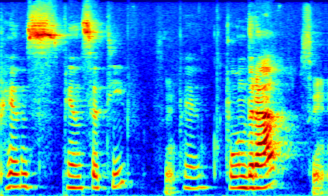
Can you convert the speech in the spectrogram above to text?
Pens- pensativo, Sim. ponderado. Sim.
